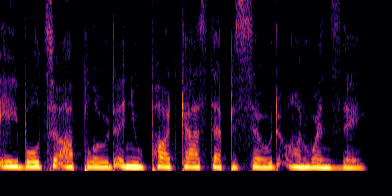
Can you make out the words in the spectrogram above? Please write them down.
able to upload a new podcast episode on Wednesday.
